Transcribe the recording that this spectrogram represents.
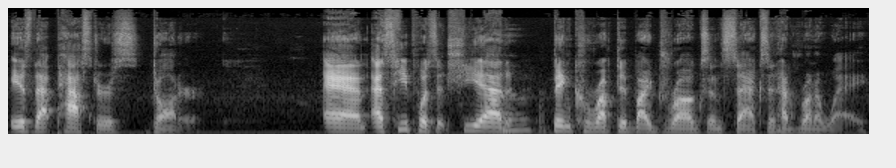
is that pastor's daughter. And as he puts it, she had Oh. been corrupted by drugs and sex and had run away.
